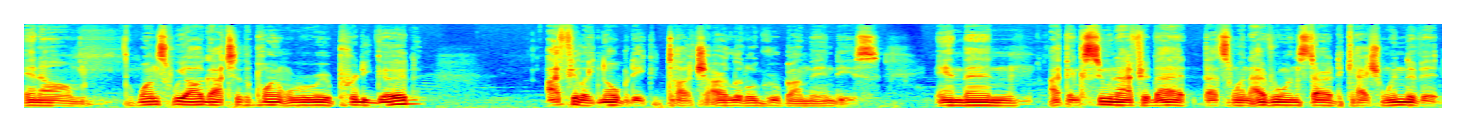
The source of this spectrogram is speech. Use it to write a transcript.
And um, once we all got to the point where we were pretty good, I feel like nobody could touch our little group on the Indies. And then I think soon after that, that's when everyone started to catch wind of it.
